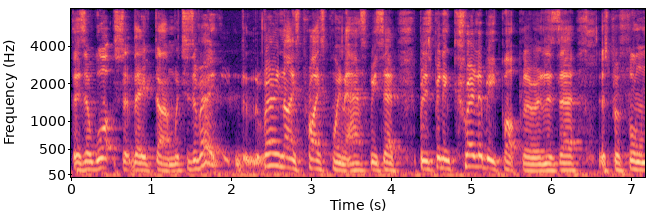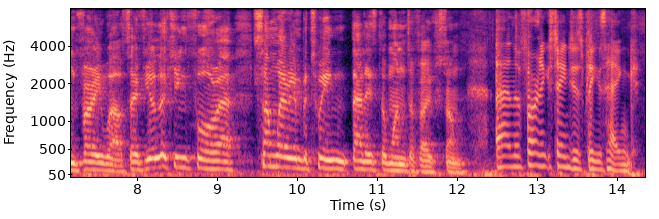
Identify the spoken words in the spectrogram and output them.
There's a watch that they've done, which is a very, very nice price point. It has to be said, but it's been incredibly popular and has, uh, has performed very well. So if you're looking for uh, somewhere in between, that is the one to focus on. And the foreign exchanges, please, Henk.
